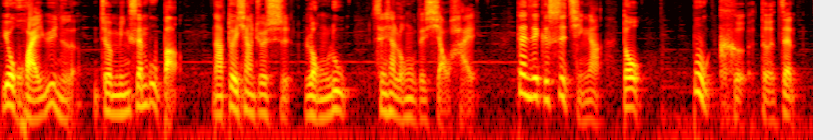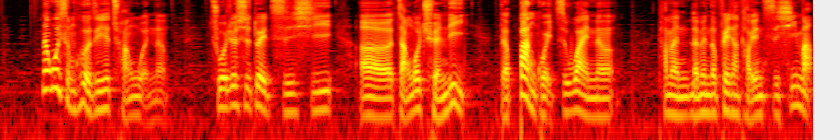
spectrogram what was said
又怀孕了，就名声不保。那对象就是荣禄，生下荣禄的小孩。但这个事情啊都不可得证。那为什么会有这些传闻呢？除了就是对慈禧呃掌握权力的扮鬼之外呢，他们人们都非常讨厌慈禧嘛，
